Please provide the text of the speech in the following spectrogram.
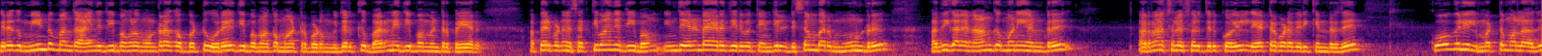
பிறகு மீண்டும் அந்த ஐந்து தீபங்களும் ஒன்றாக்கப்பட்டு ஒரே தீபமாக மாற்றப்படும். இதற்கு பரணி தீபம் என்ற பெயர். அப்பேற்பட்ட சக்தி வாய்ந்த தீபம் இந்த இரண்டாயிரத்தி இருபத்தி ஐந்தில் டிசம்பர் மூன்று அதிகாலை நான்கு மணி அன்று அருணாச்சலேஸ்வரர் திருக்கோயில் ஏற்றப்படவிருக்கின்றது. கோவிலில் மட்டுமல்லாது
